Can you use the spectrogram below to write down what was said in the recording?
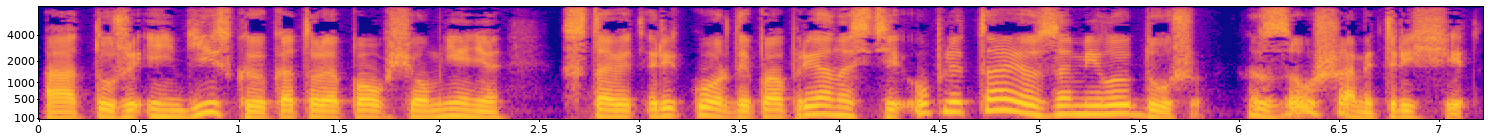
А ту же индийскую, которая, по общему мнению, ставит рекорды по пряности, уплетаю за милую душу, за ушами трещит.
